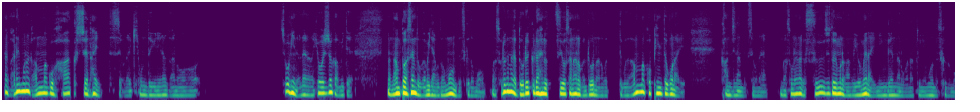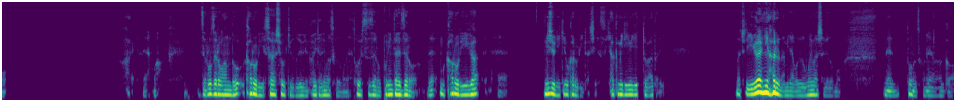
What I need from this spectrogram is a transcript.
なんかあれもなんかあんまこう把握してないんですよね、基本的になんかあの、商品のね、あの表示とかを見て、何パーセントかみたいなこと思うんですけども、まあ、それがなんかどれくらいの強さなのかどうなのかってことはあんまこうピンとこない感じなんですよね。まあ、そのなんか数字というものが読めない人間なのかなというふうに思うんですけども。はい、ね。まあ、00カロリー最小級というふうに書いてありますけどもね、糖質ゼロ、プリン体ゼロで、カロリーが、えー、22キロカロリーらしいです。100ミリリットルあたり。まあ、ちょっと意外にあるなみたいなことで思いましたけども。ね、どうなんですかね。なんか、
